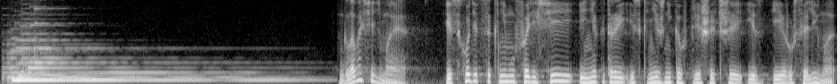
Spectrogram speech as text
Глава 7. Исходятся к нему фарисеи и некоторые из книжников, пришедшие из Иерусалима,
